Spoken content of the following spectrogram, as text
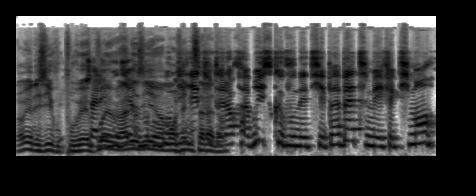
Oui, allez-y, vous pouvez, allez-y, hein, manger une salade. tout à l'heure, Fabrice, que vous n'étiez pas bête, mais effectivement,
